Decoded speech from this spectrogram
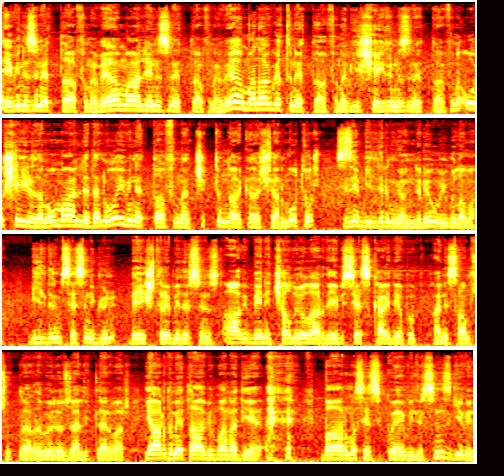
evinizin etrafına veya mahallenizin etrafına veya Manavgat'ın etrafına, bir şehrinizin etrafına o şehirden, o mahalleden, o evin etrafından çıktığında arkadaşlar motor size bildirim gönderiyor uygulama. Bildirim sesini gün değiştirebilirsiniz. Abi beni çalıyorlar diye bir ses kaydı yapıp hani Samsung'larda böyle özellikler var. Yardım et abi bana diye bağırma sesi koyabilirsiniz gibi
